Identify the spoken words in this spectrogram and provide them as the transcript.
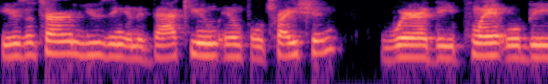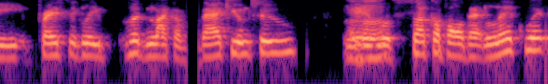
Here's a term using a vacuum infiltration, where the plant will be basically put in like a vacuum tube mm-hmm. and it will suck up all that liquid.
